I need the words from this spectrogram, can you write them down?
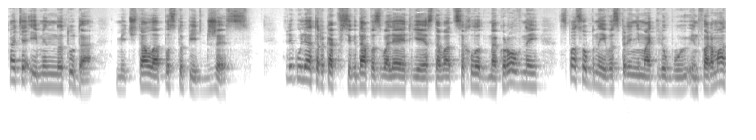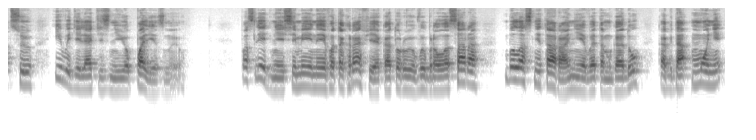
хотя именно туда мечтала поступить Джесс. Регулятор, как всегда, позволяет ей оставаться хладнокровной, способной воспринимать любую информацию и выделять из нее полезную. Последняя семейная фотография, которую выбрала Сара, была снята ранее в этом году, когда Моне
